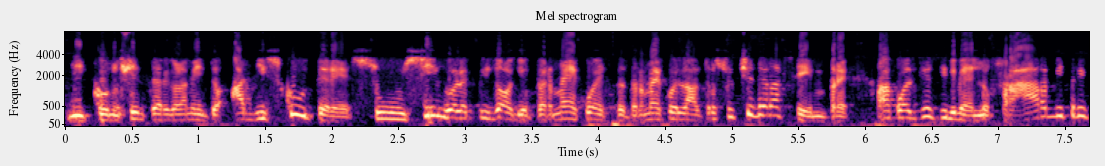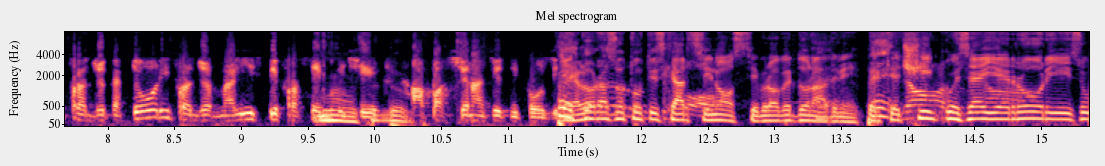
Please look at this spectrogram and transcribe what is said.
di conoscenza del regolamento a discutere su un singolo episodio per me questo, per me quell'altro, succederà sempre a qualsiasi livello, fra arbitri, fra giocatori, fra giornalisti, fra semplici no, appassionati e tifosi. E eh, allora sono tutti scarsi può... nostri, però perdonatemi, eh, perché eh, 5-6 no, errori su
